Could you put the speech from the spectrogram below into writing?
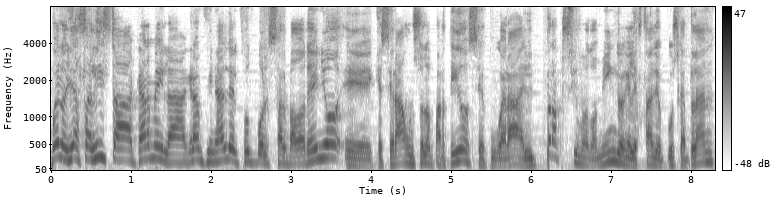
Bueno, ya está lista, Carmen, la gran final del fútbol salvadoreño, eh, que será un solo partido. Se jugará el próximo domingo en el Estadio Cuscatlán.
